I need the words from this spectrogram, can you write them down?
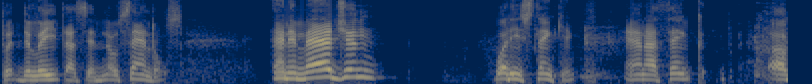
put delete. I said no sandals. And imagine what he's thinking. And I think uh,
